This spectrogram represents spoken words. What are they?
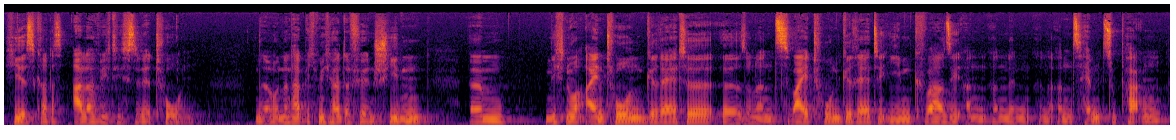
hier ist gerade das Allerwichtigste der Ton. Ne? Und dann habe ich mich halt dafür entschieden, ähm, nicht nur Eintongeräte, äh, sondern zwei Tongeräte ihm quasi an, an den, an, ans Hemd zu packen.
